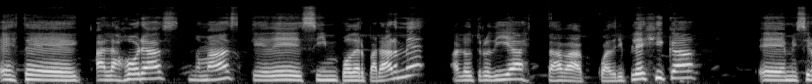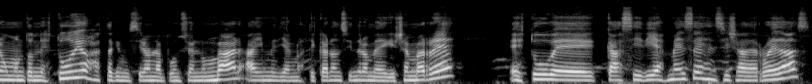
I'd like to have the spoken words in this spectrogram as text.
Este, a las horas nomás quedé sin poder pararme. Al otro día estaba cuadriplégica. Eh, me hicieron un montón de estudios hasta que me hicieron la punción lumbar. Ahí me diagnosticaron síndrome de Guillain-Barré. Estuve casi 10 meses en silla de ruedas.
